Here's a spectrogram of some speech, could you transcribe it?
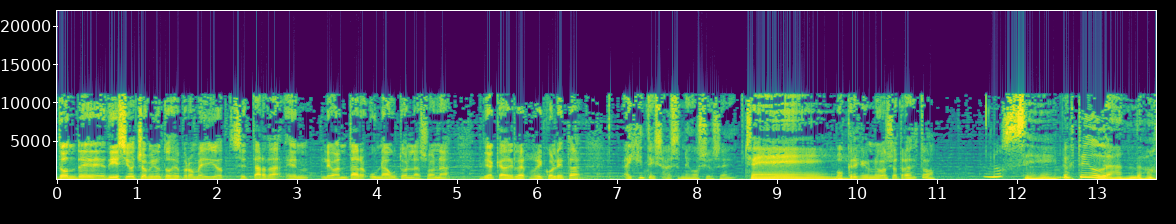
donde 18 minutos de promedio se tarda en levantar un auto en la zona de acá de la Recoleta. Hay gente que sabe hacer negocios, ¿eh? Sí. ¿Vos crees que hay un negocio atrás de esto? No sé, lo estoy dudando.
